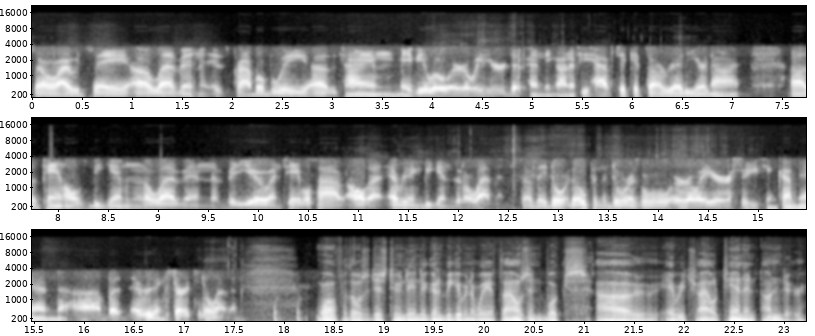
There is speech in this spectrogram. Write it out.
so I would say eleven is probably the time, maybe a little earlier, depending on if you have tickets already or not. Uh, the panels begin at 11. The video and tabletop, all that, everything begins at 11. So they they open the doors a little earlier so you can come in, uh, but everything starts at 11. Well, for those who just tuned in, they're going to be giving away a thousand books. Uh, every child 10 and under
